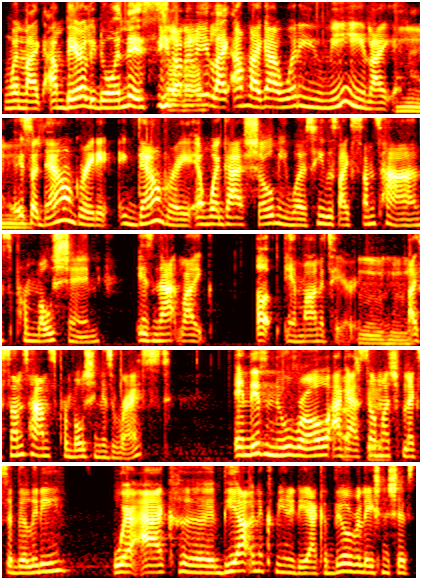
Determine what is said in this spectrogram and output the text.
When like I'm barely doing this, you know what Uh-huh. I mean? Like I'm like, God, what do you mean? Like it's a downgrade, downgrade. And what God showed me was He was like, sometimes promotion is not like up in monetary. Like sometimes promotion is rest. In this new role, I got so good. much flexibility where I could be out in the community, I could build relationships,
